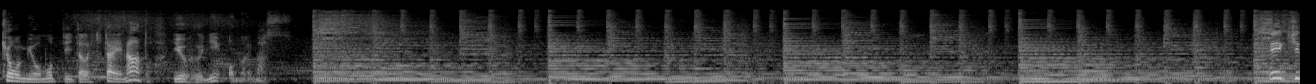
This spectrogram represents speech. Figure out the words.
興味を持っていただきたいなというふうに思います。えー昨日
